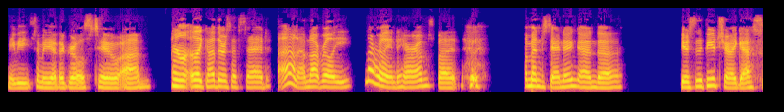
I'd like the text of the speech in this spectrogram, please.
maybe some of the other girls too. Um, and like others have said, I don't know, I'm not really not really into harems, but I'm understanding, and uh, here's the future, I guess.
